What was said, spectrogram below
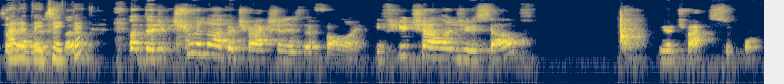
so How did they take that? But the true law of attraction is the following: if you challenge yourself, you attract support.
